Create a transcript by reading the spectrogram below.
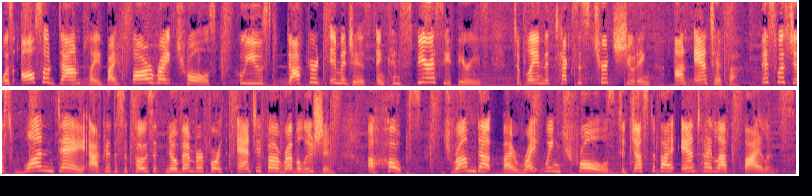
was also downplayed by far right trolls who used doctored images and conspiracy theories to blame the Texas church shooting on Antifa. This was just one day after the supposed November 4th Antifa revolution, a hoax drummed up by right wing trolls to justify anti left violence.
